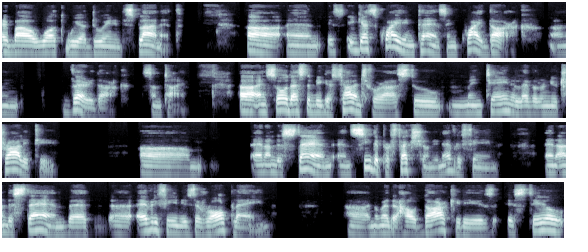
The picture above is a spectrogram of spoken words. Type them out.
about what we are doing in this planet. Uh, and it gets quite intense and quite dark. I mean, very dark sometimes. Uh, and so that's the biggest challenge for us to maintain a level of neutrality um, and understand and see the perfection in everything and understand that uh, everything is a role playing uh, no matter how dark it is, is still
